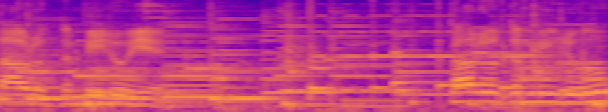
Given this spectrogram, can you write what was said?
သားတို့သမီးတို့ရဲ့သားတို့သမီးတို့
